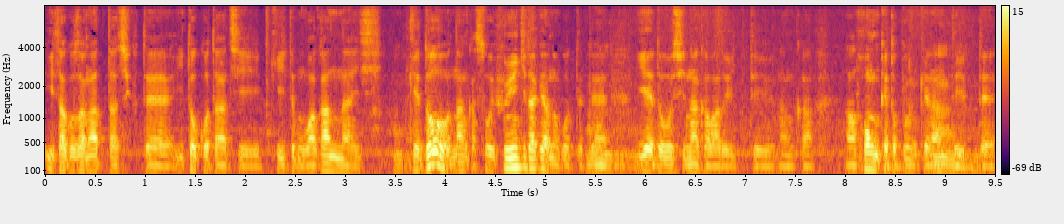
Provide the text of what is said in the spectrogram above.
いざこざがあったらしくていとこたち聞いても分かんないし、けどなんかそういう雰囲気だけは残ってて、うん。家同士仲悪いっていうなんかあ本家と分家なんて言って。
